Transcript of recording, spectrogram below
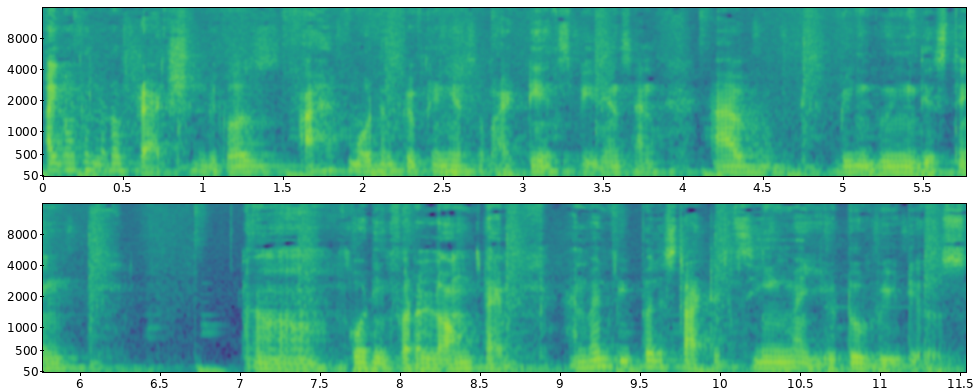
I got a lot of traction because I have more than 15 years of IT experience and I've been doing this thing uh, coding for a long time. And when people started seeing my youtube videos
